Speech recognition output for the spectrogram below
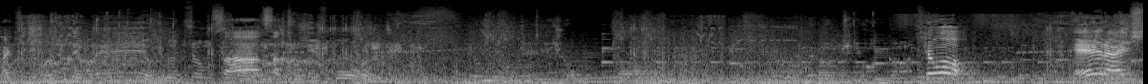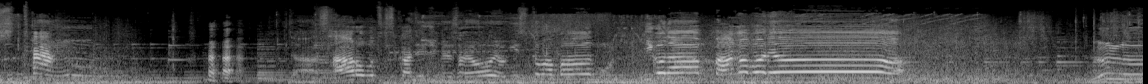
발길이 멀기 때문에 여기도 좀 싹싹 정리해주고 태워 에라이 시탕 자 4로보트스까지 해주면서요 여기 스톰 한번 이거나 막아버려 룰루.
